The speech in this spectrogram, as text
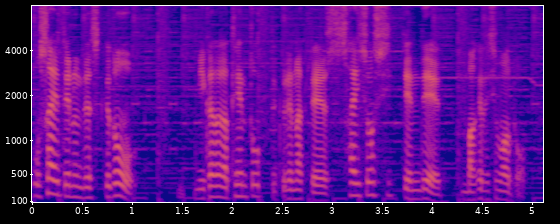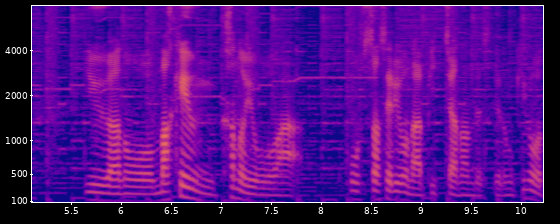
抑えてるんですけど、味方が点取ってくれなくて、最小失点で負けてしまうと。いうあの負け運かのような放出させるようなピッチャーなんですけども昨日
